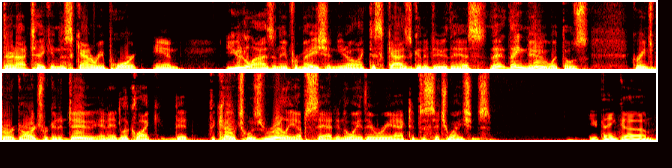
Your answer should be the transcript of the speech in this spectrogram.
They're not taking the scouting report and utilizing the information, you know, like this guy's going to do this. They, they knew what those Greensboro guards were going to do, and it looked like that the coach was really upset in the way they reacted to situations. You think? Um,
